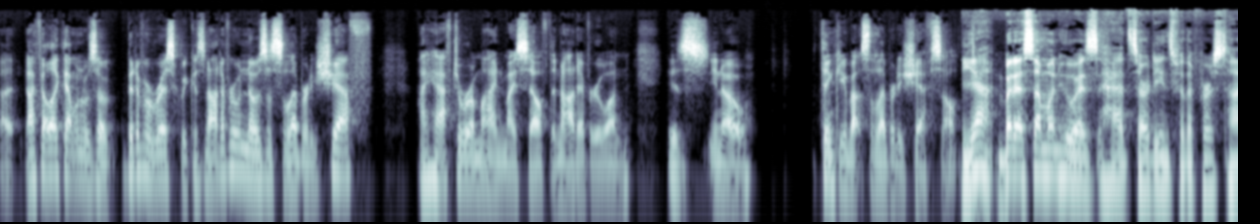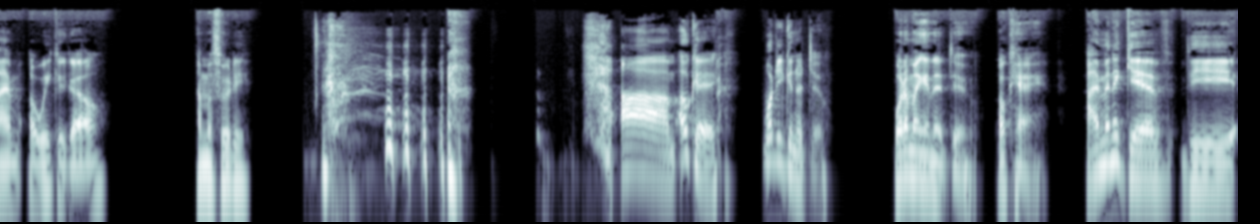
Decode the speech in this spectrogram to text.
Uh, I felt like that one was a bit of a risk because not everyone knows a celebrity chef. I have to remind myself that not everyone is, you know, thinking about celebrity chefs all Yeah. But as someone who has had sardines for the first time a week ago, I'm a foodie. um, okay. What are you going to do? What am I gonna do? Okay. I'm gonna give the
